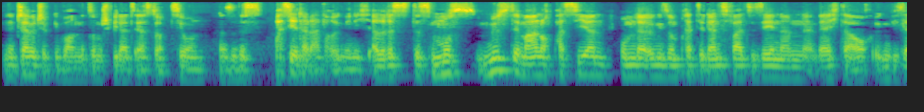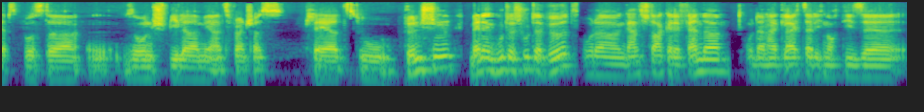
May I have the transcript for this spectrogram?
eine Championship gewonnen mit so einem Spiel als erste Option? Also das passiert halt einfach irgendwie nicht. Also das, das muss, müsste mal noch passieren, um da irgendwie so einen Präzedenzfall zu sehen, dann wäre ich da auch irgendwie selbstbewusster, äh, so einen Spieler mir als Franchise Player zu wünschen. Wenn er ein guter Shooter wird oder ein ganz starker Defender und dann halt gleichzeitig noch diese,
